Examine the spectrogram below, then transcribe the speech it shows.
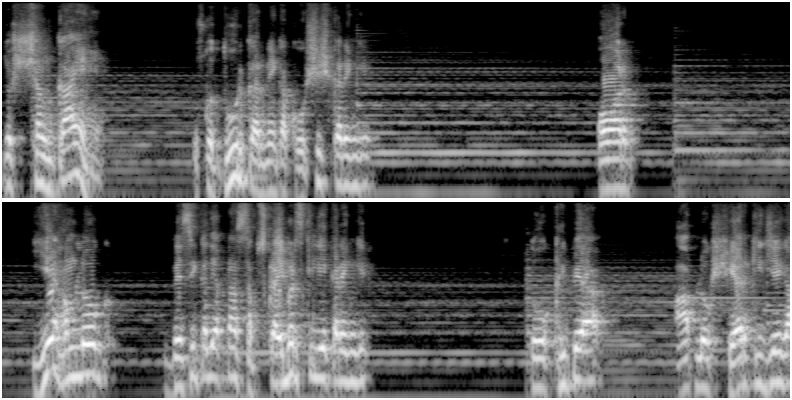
जो शंकाएँ हैं, उसको दूर करने का कोशिश करेंगे। और ये हम लोग बेसिकली अपना सब्सक्राइबर्स के लिए करेंगे। तो कृपया आप लोग शेयर कीजिएगा।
